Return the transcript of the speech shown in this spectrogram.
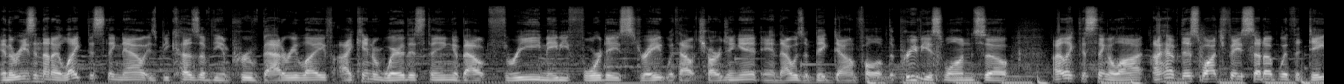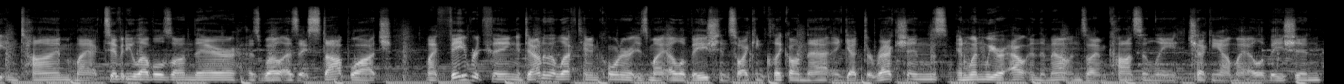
And the reason that I like this thing now is because of the improved battery life. I can wear this thing about three, maybe four days straight without charging it. And that was a big downfall of the previous one. So I like this thing a lot. I have this watch face set up with the date and time, my activity levels on there, as well as a stopwatch. My favorite thing down in the left-hand corner is my elevation, so I can click on that and get directions. And when we are out in the mountains, I'm constantly checking out my elevation.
